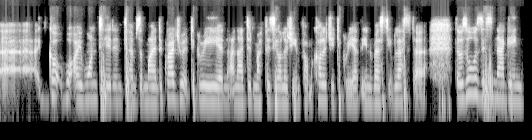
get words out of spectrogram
uh, got what I wanted in terms of my undergraduate degree and, and I did my physiology and pharmacology degree at the University of Leicester, there was always this nagging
